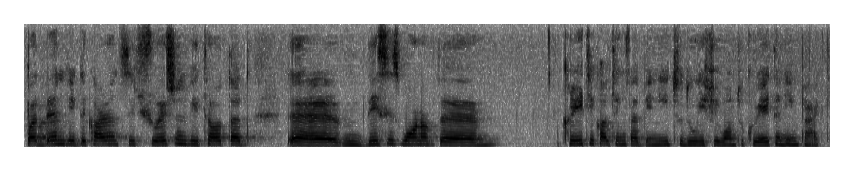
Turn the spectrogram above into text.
But then with the current situation, we thought that uh, this is one of the critical things that we need to do if we want to create an impact.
